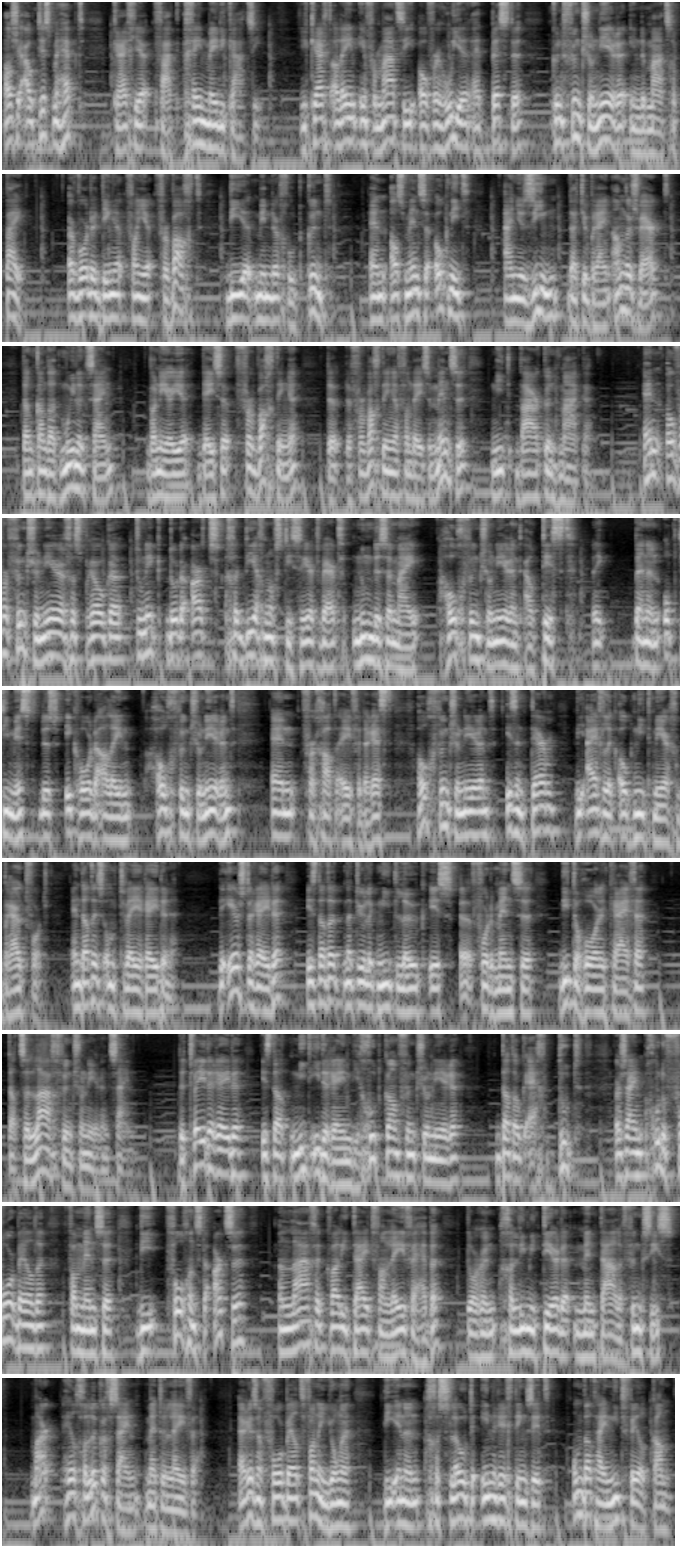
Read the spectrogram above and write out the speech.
Als je autisme hebt, krijg je vaak geen medicatie. Je krijgt alleen informatie over hoe je het beste kunt functioneren in de maatschappij. Er worden dingen van je verwacht die je minder goed kunt. En als mensen ook niet aan je zien dat je brein anders werkt, dan kan dat moeilijk zijn wanneer je deze verwachtingen, de, de verwachtingen van deze mensen, niet waar kunt maken. En over functioneren gesproken, toen ik door de arts gediagnosticeerd werd, noemden ze mij hoogfunctionerend autist. Ik ben een optimist, dus ik hoorde alleen hoogfunctionerend en vergat even de rest. Hoogfunctionerend is een term die eigenlijk ook niet meer gebruikt wordt. En dat is om twee redenen. De eerste reden is dat het natuurlijk niet leuk is uh, voor de mensen die te horen krijgen dat ze laag functionerend zijn. De tweede reden is dat niet iedereen die goed kan functioneren dat ook echt doet. Er zijn goede voorbeelden van mensen die volgens de artsen een lage kwaliteit van leven hebben door hun gelimiteerde mentale functies, maar heel gelukkig zijn met hun leven. Er is een voorbeeld van een jongen die in een gesloten inrichting zit omdat hij niet veel kan.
